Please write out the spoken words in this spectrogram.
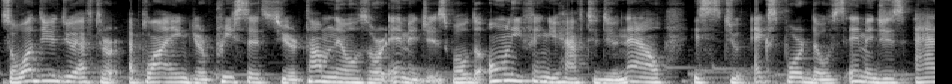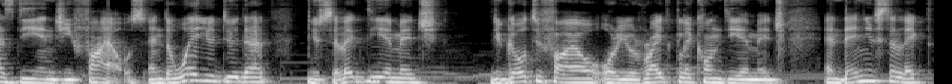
So what do you do after applying your presets to your thumbnails or images? Well, the only thing you have to do now is to export those images as DNG files. And the way you do that, you select the image, you go to file or you right click on the image and then you select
